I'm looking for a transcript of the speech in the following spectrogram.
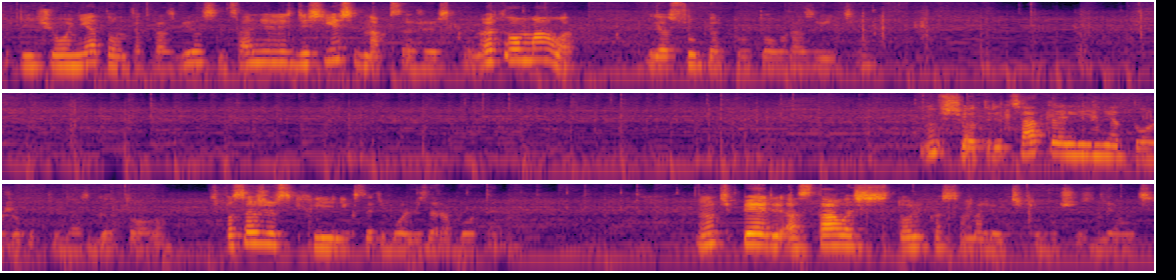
тут ничего нет, он так развился. На самом деле здесь есть одна пассажирская, но этого мало для супер крутого развития. Ну все, 30 линия тоже вот у нас готова. С пассажирских линий, кстати, больше заработаем. Ну, теперь осталось только самолетики наши сделать.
